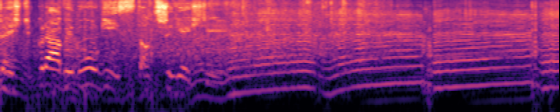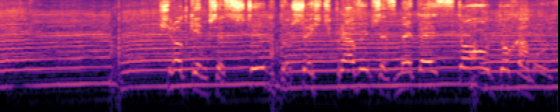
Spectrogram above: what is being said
6 prawy długi, 130. Środkiem przez szczyt do 6 prawy przez metę 100 do hamuj.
